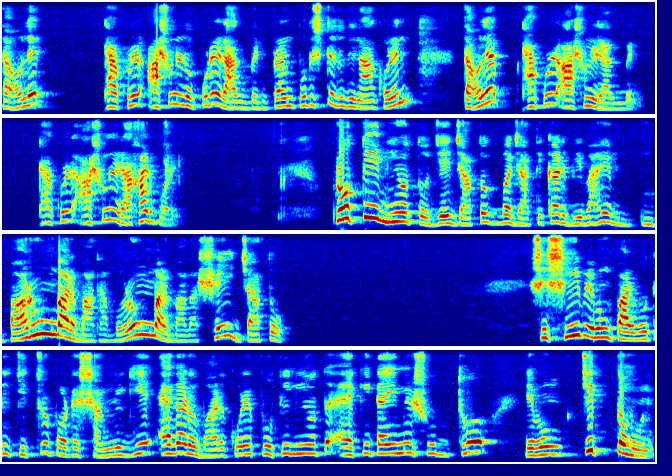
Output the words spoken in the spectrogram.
তাহলে ঠাকুরের আসনের ওপরে রাখবেন। প্রাণ প্রতিষ্ঠা যদি না করেন, তাহলে ঠাকুরের আসনে রাখবেন। ঠাকুরের আসনে রাখার পরে প্রতিনিয়ত যে জাতক বা জাতিকার বিবাহে বারংবার বাধা বারংবার বাধা, সেই জাতক, সে শিব এবং পার্বতী চিত্রপটের সামনে গিয়ে এগারো বার করে প্রতিনিয়ত একই টাইমে শুদ্ধ এবং চিত্ত মনে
